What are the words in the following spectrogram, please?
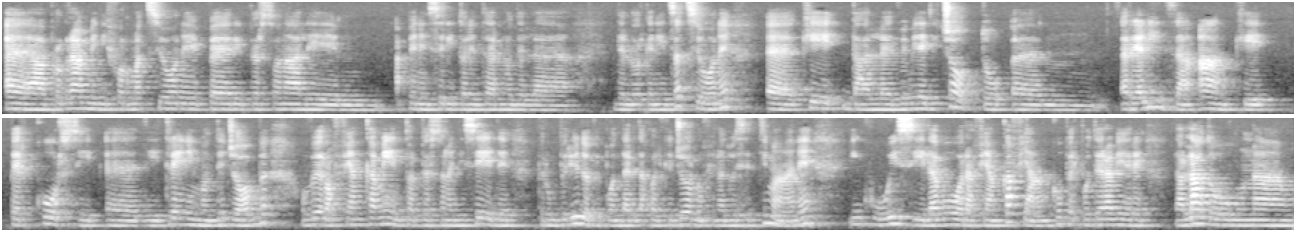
eh, a programmi di formazione per il personale mh, appena inserito all'interno del, dell'organizzazione eh, che dal 2018 ehm, realizza anche percorsi eh, di training job, ovvero affiancamento al personale di sede per un periodo che può andare da qualche giorno fino a due settimane, in cui si lavora fianco a fianco per poter avere da un lato una,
